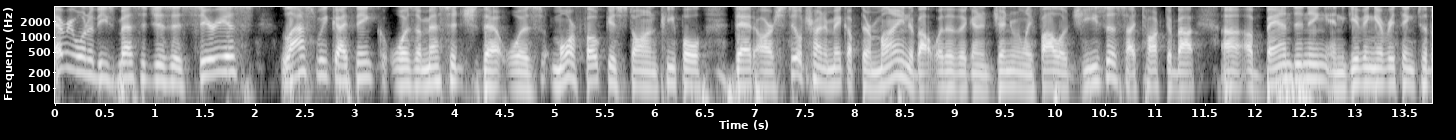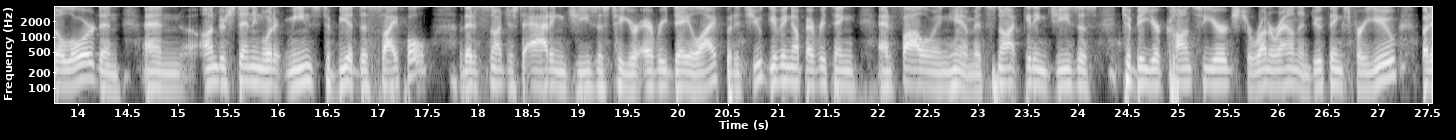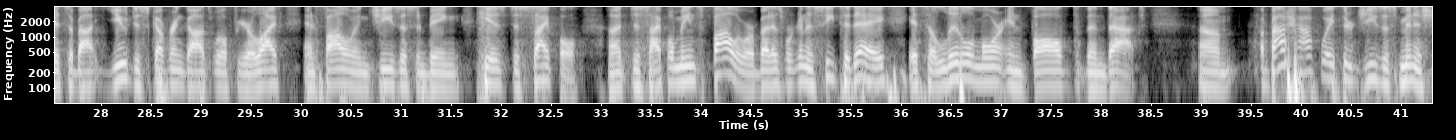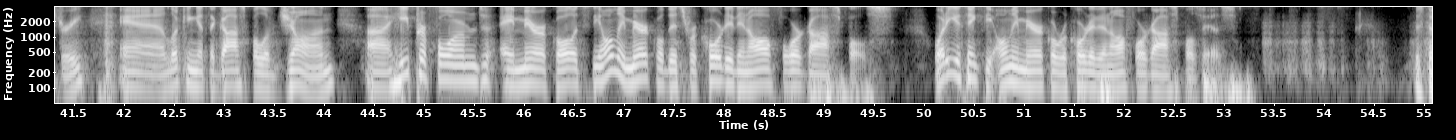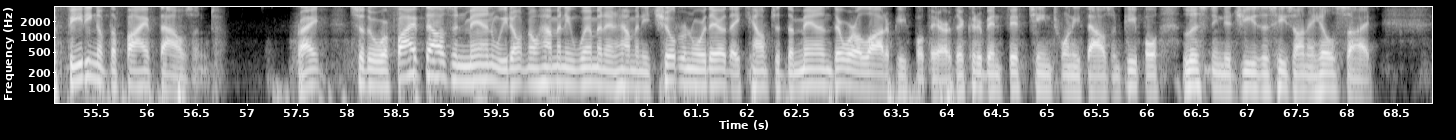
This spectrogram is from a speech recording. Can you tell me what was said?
Every one of these messages is serious Last week, I think, was a message that was more focused on people that are still trying to make up their mind about whether they're going to genuinely follow Jesus. I talked about uh, abandoning and giving everything to the Lord and, and understanding what it means to be a disciple, that it's not just adding Jesus to your everyday life, but it's you giving up everything and following Him. It's not getting Jesus to be your concierge to run around and do things for you, but it's about you discovering God's will for your life and following Jesus and being His disciple. Uh, disciple means follower, but as we're going to see today, it's a little more involved than that. Um, about halfway through Jesus' ministry, and looking at the Gospel of John, uh, he performed a miracle. It's the only miracle that's recorded in all four Gospels. What do you think the only miracle recorded in all four Gospels is? It's the feeding of the 5,000, right? So there were 5,000 men. We don't know how many women and how many children were there. They counted the men. There were a lot of people there. There could have been 15, 20,000 people listening to Jesus. He's on a hillside.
